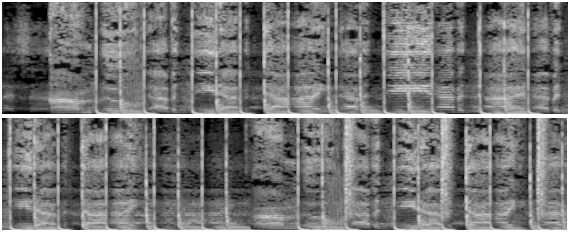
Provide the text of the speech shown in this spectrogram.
I'm blue, da ba dee da.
